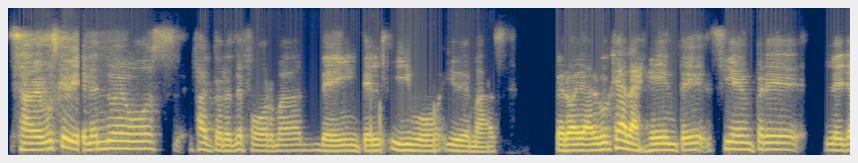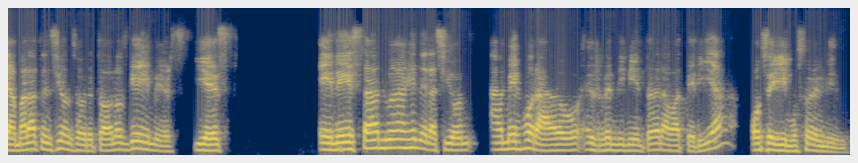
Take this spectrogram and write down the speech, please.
sabemos que vienen nuevos factores de forma de Intel, Evo y demás, pero hay algo que a la gente siempre le llama la atención, sobre todo a los gamers, y es ¿En esta nueva generación ha mejorado el rendimiento de la batería o seguimos con el mismo?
